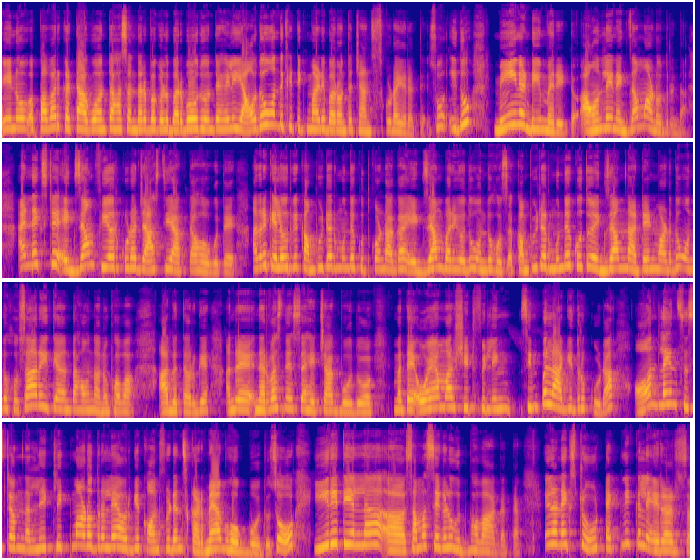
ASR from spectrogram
ಏನು ಪವರ್ ಕಟ್ ಆಗುವಂತಹ ಸಂದರ್ಭಗಳು ಬರ್ಬೋದು ಅಂತ ಹೇಳಿ ಯಾವುದೋ ಒಂದಕ್ಕೆ ಟಿಕ್ ಮಾಡಿ ಬರುವಂಥ ಚಾನ್ಸಸ್ ಕೂಡ ಇರುತ್ತೆ. ಸೊ ಇದು ಮೇನ್ ಡಿಮೆರಿಟ್ ಆನ್ಲೈನ್ ಎಕ್ಸಾಮ್ ಮಾಡೋದ್ರಿಂದ. ಆ್ಯಂಡ್ ನೆಕ್ಸ್ಟ್ ಎಕ್ಸಾಮ್ ಫಿಯರ್ ಕೂಡ ಜಾಸ್ತಿ ಆಗ್ತಾ ಹೋಗುತ್ತೆ. ಅಂದರೆ ಕೆಲವ್ರಿಗೆ ಕಂಪ್ಯೂಟರ್ ಮುಂದೆ ಕುತ್ಕೊಂಡಾಗ ಎಕ್ಸಾಮ್ ಬರೆಯೋದು ಒಂದು ಹೊಸ ಕಂಪ್ಯೂಟರ್ ಮುಂದೆ ಕೂತು ಎಕ್ಸಾಮ್ನ ಅಟೆಂಡ್ ಮಾಡೋದು ಒಂದು ಹೊಸ ರೀತಿಯಾದಂತಹ ಒಂದು ಅನುಭವ ಆಗುತ್ತೆ ಅವ್ರಿಗೆ. ಅಂದರೆ ನರ್ವಸ್ನೆಸ್ ಹೆಚ್ಚಾಗ್ಬೋದು, ಮತ್ತು M R sheet filling simple ಆಗಿದ್ರೂ ಕೂಡ ಆನ್ಲೈನ್ ಸಿಸ್ಟಮ್ನಲ್ಲಿ ಕ್ಲಿಕ್ ಮಾಡೋದ್ರಲ್ಲೇ ಅವ್ರಿಗೆ ಕಾನ್ಫಿಡೆನ್ಸ್ ಕಡಿಮೆ ಆಗಿ ಹೋಗ್ಬೋದು. ಸೊ ಈ ರೀತಿ ಎಲ್ಲ ಸಮಸ್ಯೆಗಳು ಉದ್ಭವ ಆಗುತ್ತೆ. ಇನ್ನು next technical errors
